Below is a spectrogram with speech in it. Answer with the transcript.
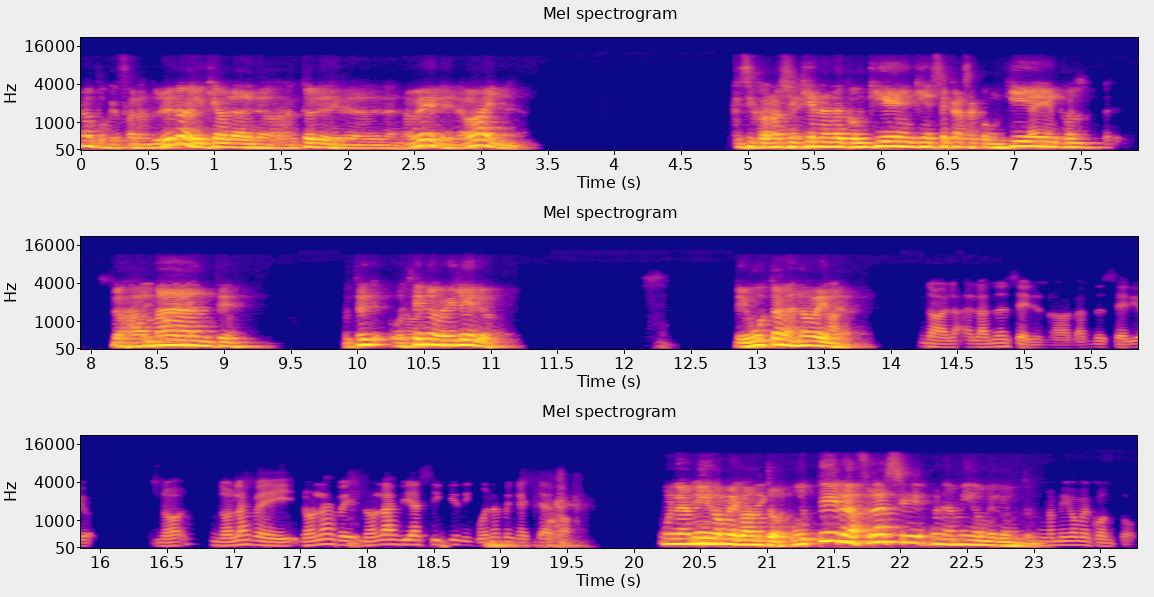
No, porque farandulero es el que habla de los actores de, la- de las novelas, de la vaina. Que si conoce quién anda con quién, quién se casa con quién, pues, con los amantes. Usted, usted es novelero. ¿Le gustan las novelas? No, habla- hablando en serio, no, hablando en serio. No, no las veí, no las veí, no las vi así que ninguna me enganchara. Un amigo me contó. Usted la frase, un amigo me contó. Un amigo me contó.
